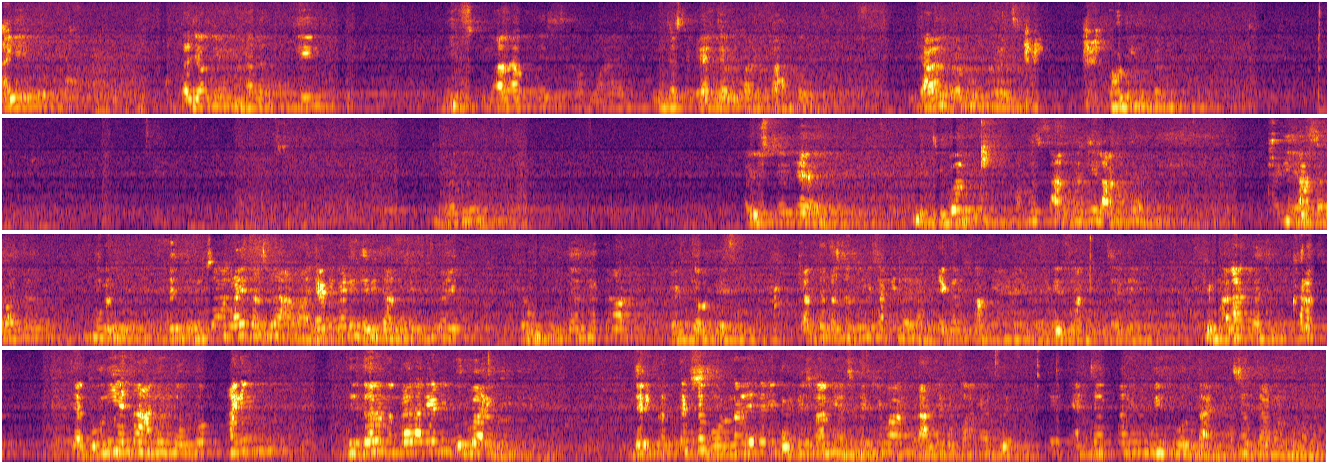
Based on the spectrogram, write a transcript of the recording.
आई आता जेव्हा तुम्ही म्हणालात की मीच तुम्हाला म्हणजे तुमच्या सगळ्यांच्या रूपात पाहतो त्यावेळेला प्रभू खरंच म्हणून प्रभू आयुष्य जे आहे जीवन आपलं सार्थकी लागतं. आणि ह्या सर्वांचं मूळ हे तुमच्यामुळेच असलं माझ्या ठिकाणी जरी एक प्रभू कृतज्ञता व्यक्त होते. की आता जसं तुम्ही सांगितलं राहतेकर स्वामी आणि स्वामींचं हे की मला खरंच त्या दोन्ही याचा आनंद होतो. आणि दर मंगळवारी आणि गुरुवारी जरी प्रत्यक्ष बोलणारे जरी गर्गे स्वामी असले किंवा राजेकर स्वामी असले तरी त्यांच्या रूपाने तुम्हीच बोलताय असंच जाणं होतं मला.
